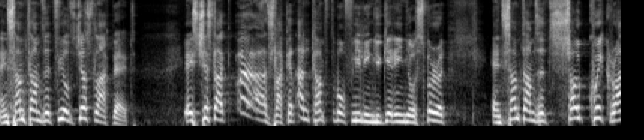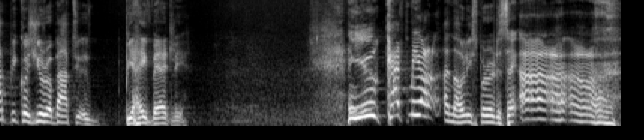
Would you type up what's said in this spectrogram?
And sometimes it feels just like that. It's just like, ah, it's like an uncomfortable feeling you get in your spirit. And sometimes it's so quick, right, because you're about to behave badly. You cut me off. And the Holy Spirit is saying, ah, ah,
